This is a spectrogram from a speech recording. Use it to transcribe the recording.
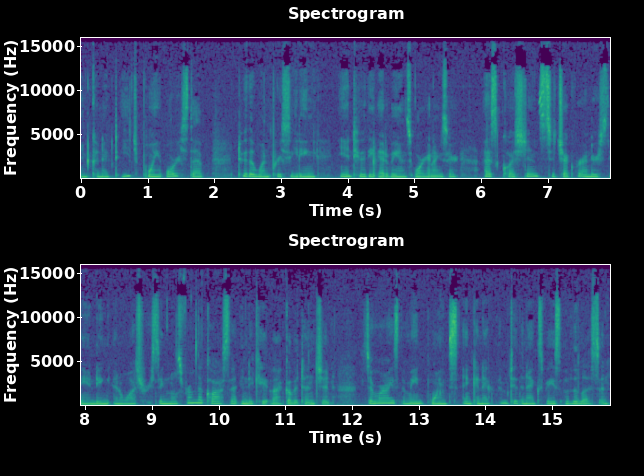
and connect each point or step to the one preceding and to the advanced organizer. Ask questions to check for understanding and watch for signals from the class that indicate lack of attention. Summarize the main points and connect them to the next phase of the lesson.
